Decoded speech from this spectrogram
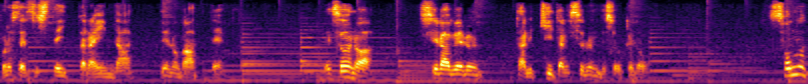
プロセスしていったらいいんだっていうのがあって、でそういうのは調べるたり聞いたりするんでしょうけど、その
